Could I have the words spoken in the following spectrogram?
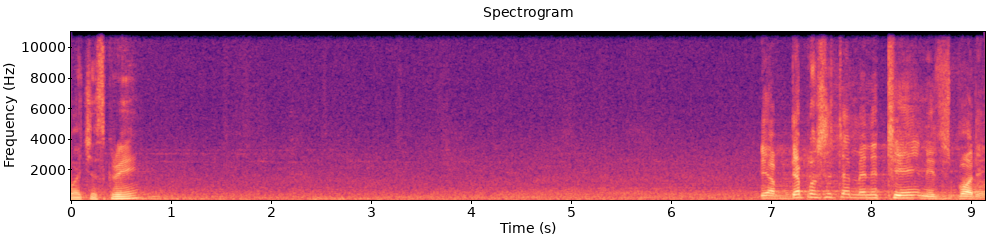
Watch the screen. They have deposited many things in his body.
